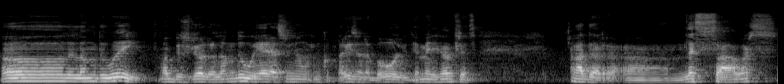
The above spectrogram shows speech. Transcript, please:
all along the way. Obviously all along the way, you know, in comparison above all with the American friends, other um, less hours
